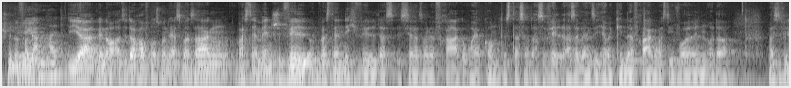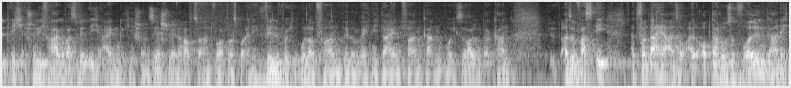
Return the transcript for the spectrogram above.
schlimme Vergangenheit? Ja, genau. Also darauf muss man erstmal sagen, was der Mensch will und was der nicht will, das ist ja so eine Frage, woher kommt es, dass er das will? Also wenn Sie Ihre Kinder fragen, was die wollen oder was will ich, schon die Frage, was will ich eigentlich, ist schon sehr schwer darauf zu antworten, was man eigentlich will, wo ich in Urlaub fahren will und wenn ich nicht dahin fahren kann, wo ich soll oder kann. Also was ich, von daher also, Obdachlose wollen gar nicht.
